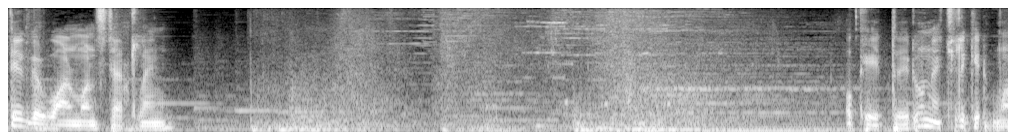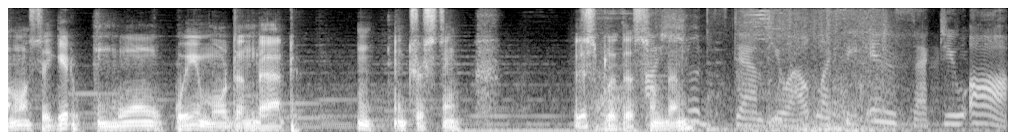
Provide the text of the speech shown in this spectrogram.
They'll get one one stat line. Okay, they don't actually get one once, they get more, way more than that. Hmm, interesting. We'll just split this one then. Stamp you out like the insect you are.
